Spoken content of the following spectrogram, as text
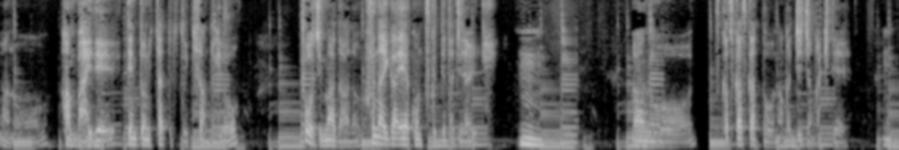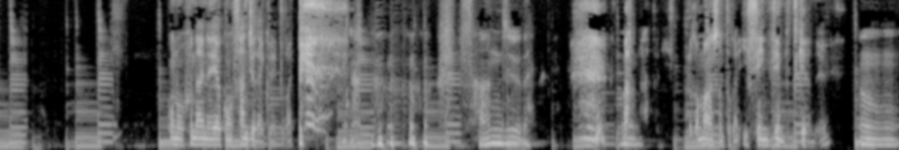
あのー販売で店頭に立ってた時来たんだけど、当時まだあの、船井がエアコン作ってた時代、うん。あのーカツカツカッとなんかじいちゃんが来て、うんこの船井のエアコン30台くれとかって、30代。あとかマンションとかに一斉に全部つけるんだよ。うん。うん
